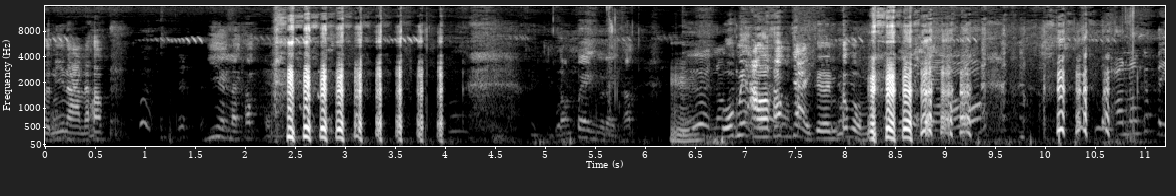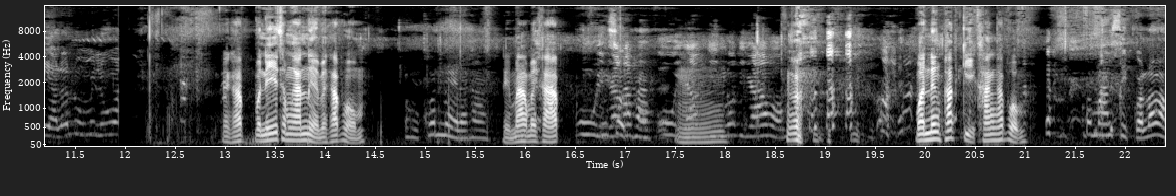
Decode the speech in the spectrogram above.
ตอนนี้นานแล้วครับ เยี่ยนแล้วครับผมน้องแป้งอยู่ไหนครับเออน้องโอ้ไม่เอาครับใหญ่เกินครับผมก๋วยเตี๋ยวเอาน้องก๋วยเตี๋ยวแล้วลุงไม่รู้ว่านะครับ วันนี้ทำงานเหนื่อยไหมครับ ผมโอ้โหโคตรเหนื่อยแล้วค่ะเหนื่อยมากไหมครับอู้อีกแล้วครับผมอู้อีกแล้วอืมยิงรถอีกแล้วผมวันหนึงพักกี่ครั้งครับผมประมาณ สิบกว่ารอบ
